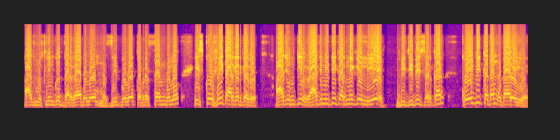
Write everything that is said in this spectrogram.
आज मुस्लिम को दरगाह बोलो, मस्जिद बोलो, कब्रस्तान बोलो, इसको ही टारगेट कर रहे आज उनकी राजनीति करने के लिए बीजेपी सरकार कोई भी कदम उठा रही है।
